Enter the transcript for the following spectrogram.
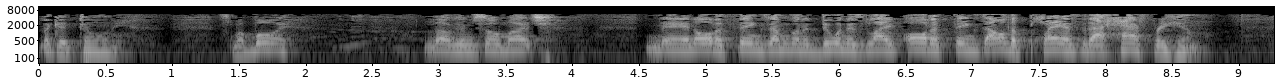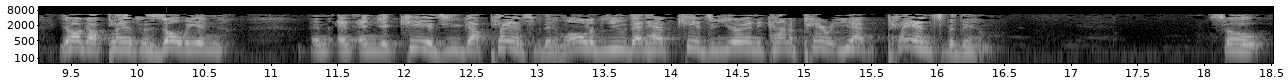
Look at Tony. It's my boy. Love him so much. Man, all the things I'm going to do in his life, all the things, all the plans that I have for him. Y'all got plans for Zoe and and, and, and your kids, you got plans for them. All of you that have kids and you're any kind of parent, you have plans for them. So,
